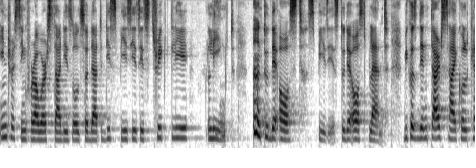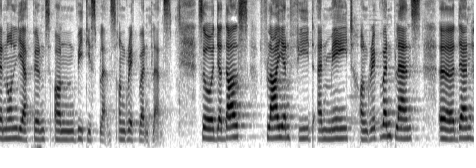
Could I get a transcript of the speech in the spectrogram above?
interesting for our study is also that this species is strictly linked to the host species, to the host plant, because the entire cycle can only happen on vitis plants, on grapevine plants. So the adults fly and feed and mate on grapevine plants. Uh, then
